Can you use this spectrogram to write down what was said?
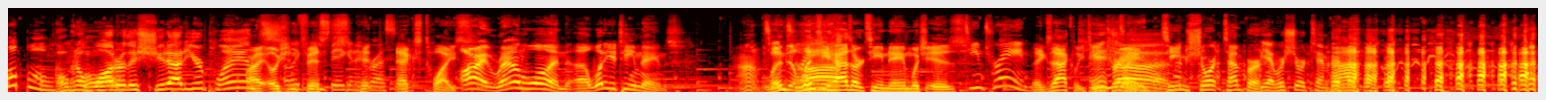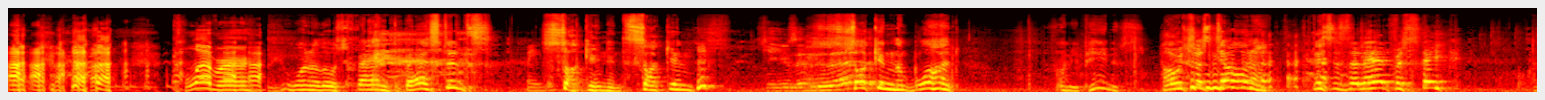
I'm gonna water the shit out of your plants. All right, Ocean like being Fist big and hit aggressive. X twice. All right, round one. Uh, what are your team names? Lindsay, Train. Lindsay has our team name, which is Team Train. exactly Team And, Train. uh, Team short temper. Yeah, we're short tempered. Clever. One of those fanged bastards. Maybe. Sucking and sucking. Sucking the blood from your penis. I was just telling him, this is an ad for steak.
